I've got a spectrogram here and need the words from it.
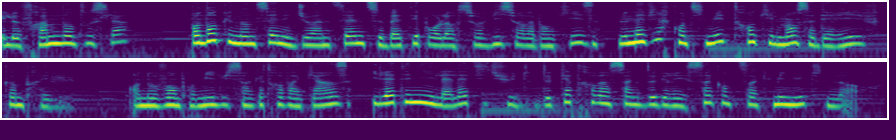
Et le Fram dans tout cela? Pendant que Nansen et Johansen se battaient pour leur survie sur la banquise, le navire continuait tranquillement sa dérive comme prévu. En novembre 1895, il atteignit la latitude de 85 degrés 55 minutes nord,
